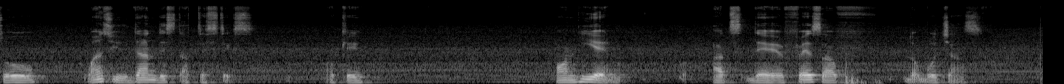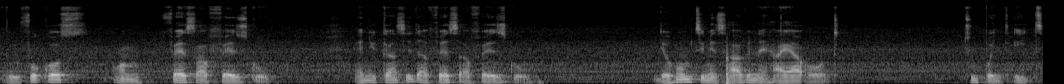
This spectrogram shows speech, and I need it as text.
so once you've done the statistics okay on here at the first half double chance we focus on first half first goal. And you can see that first half first goal the home team is having a higher odd 2.8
